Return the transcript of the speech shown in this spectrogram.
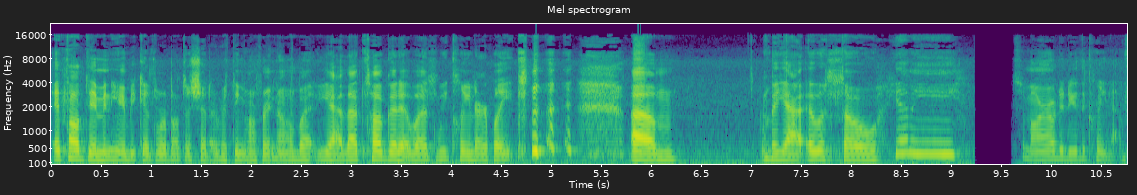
it's all dim in here because we're about to shut everything off right now. But yeah, that's how good it was. We cleaned our plates. um, but yeah, it was so yummy tomorrow to do the cleanup.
